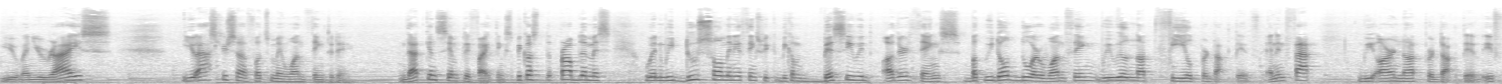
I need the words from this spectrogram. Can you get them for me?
you when you rise, you ask yourself, what's my one thing today? that can simplify things because the problem is when we do so many things we become busy with other things but we don't do our one thing we will not feel productive and in fact we are not productive if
